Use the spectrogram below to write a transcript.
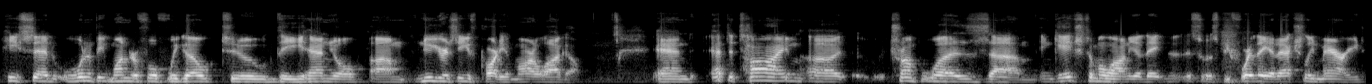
He said, "Wouldn't it be wonderful if we go to the annual um, New Year's Eve party at Mar-a-Lago?" And at the time, uh, Trump was um, engaged to Melania. They, this was before they had actually married.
